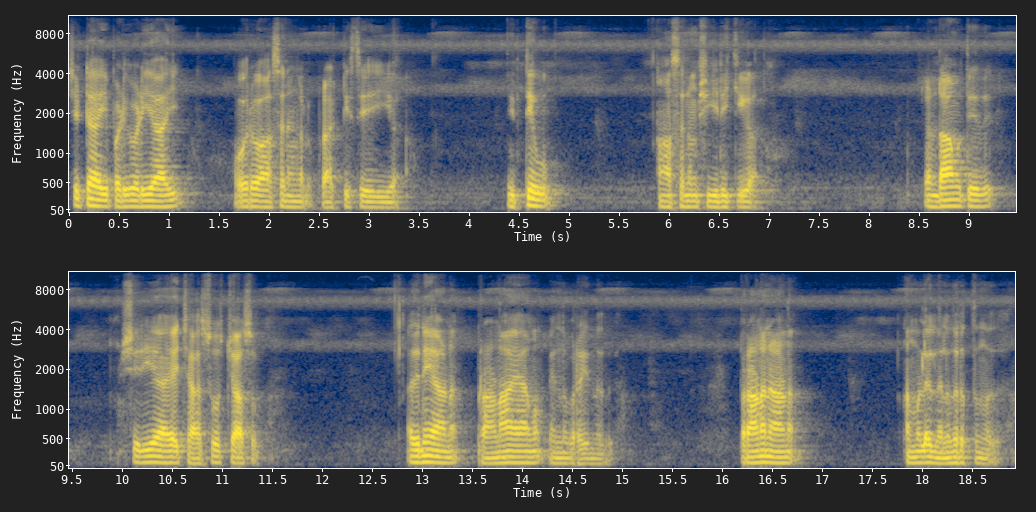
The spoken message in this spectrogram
ചിട്ടായി പടിപടിയായി ഓരോ ആസനങ്ങൾ പ്രാക്ടീസ് ചെയ്യുക. നിത്യവും ആസനം ശീലിക്കുക. രണ്ടാമത്തേത് ശരിയായ ശ്വാസോച്ഛ്വാസം. അതിനെയാണ് പ്രാണായാമം എന്ന് പറയുന്നത്. പ്രാണനാണ് നമ്മളെ നിലനിർത്തുന്നത്.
